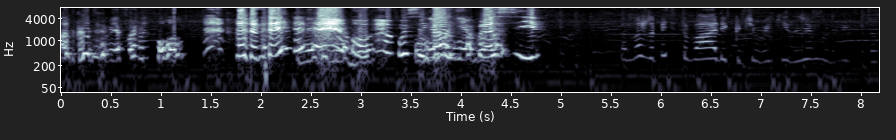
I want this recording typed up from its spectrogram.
Откуда у меня фарфол? У себя не было. спроси. Нам нужно пить этого Алика, чуваки. Зачем вы пить друг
